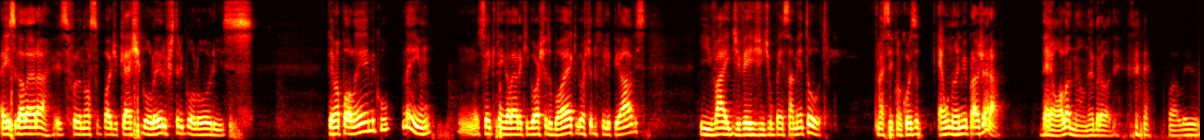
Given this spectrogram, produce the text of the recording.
É isso, galera. Esse foi o nosso podcast Goleiros Tricolores. Tema polêmico? Nenhum. Eu sei que tem galera que gosta do Boeck, gosta do Felipe Aves e vai divergir de um pensamento ou outro. Mas sei que uma coisa é unânime para geral. Deola não, né, brother? Valeu.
